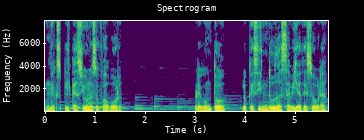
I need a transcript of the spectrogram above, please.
una explicación a su favor. Preguntó lo que sin duda sabía de sobra.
